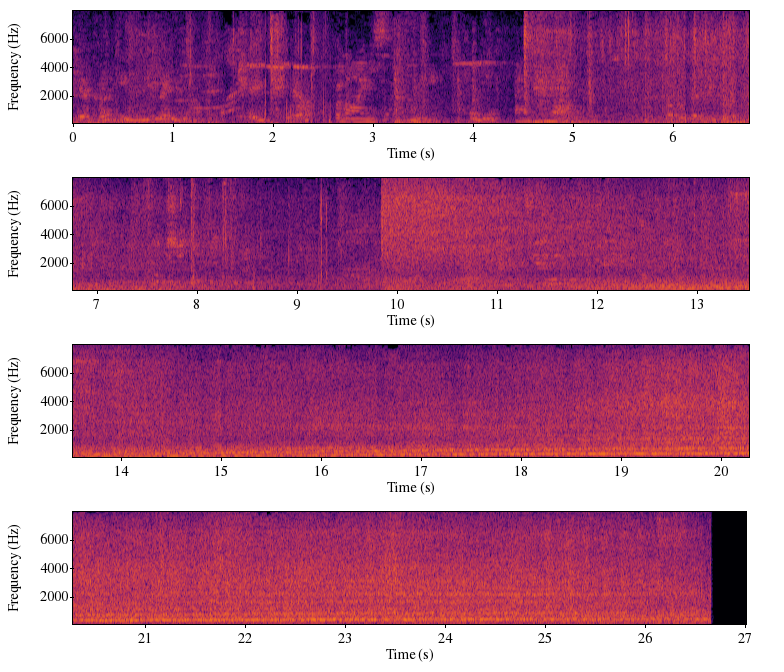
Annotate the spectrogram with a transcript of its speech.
Doppeldecker in Millennia. Change here for lines 3, 4 and 9.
